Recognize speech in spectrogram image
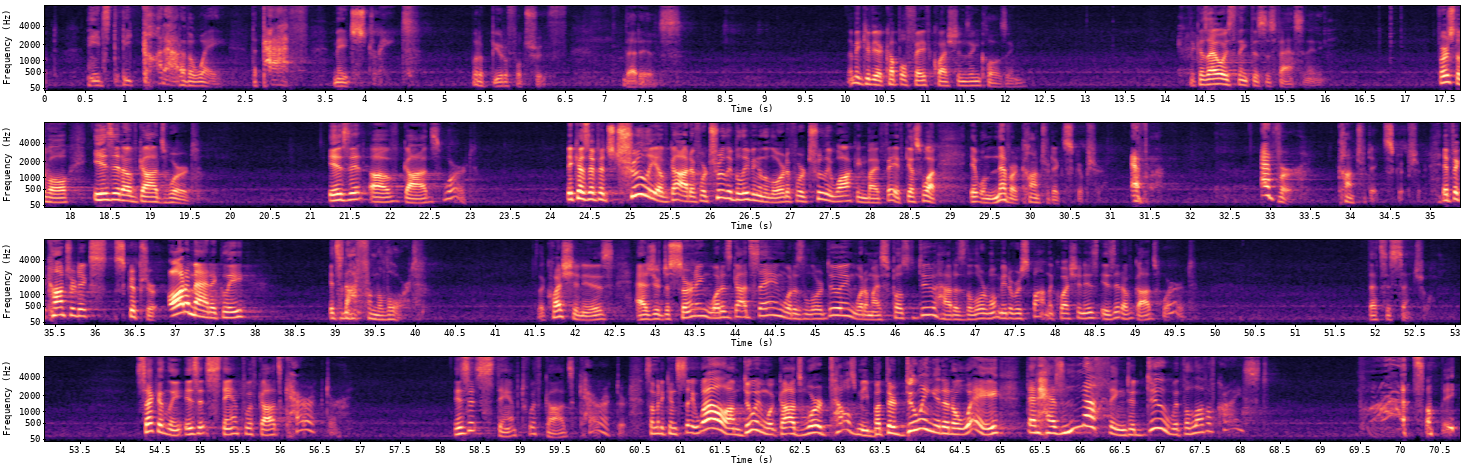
needs to be cut out of the way, the path made straight. What a beautiful truth that is. Let me give you a couple faith questions in closing because I always think this is fascinating. First of all, is it of God's Word? Is it of God's Word? Because if it's truly of God, if we're truly believing in the Lord, if we're truly walking by faith, guess what? It will never contradict Scripture. Ever. ever contradict Scripture. If it contradicts Scripture, automatically it's not from the Lord. The question is as you're discerning what is God saying, what is the Lord doing, what am I supposed to do, how does the Lord want me to respond? The question is is it of God's Word? That's essential. Secondly, is it stamped with God's character? Is it stamped with God's character? Somebody can say, Well, I'm doing what God's word tells me, but they're doing it in a way that has nothing to do with the love of Christ. Somebody,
